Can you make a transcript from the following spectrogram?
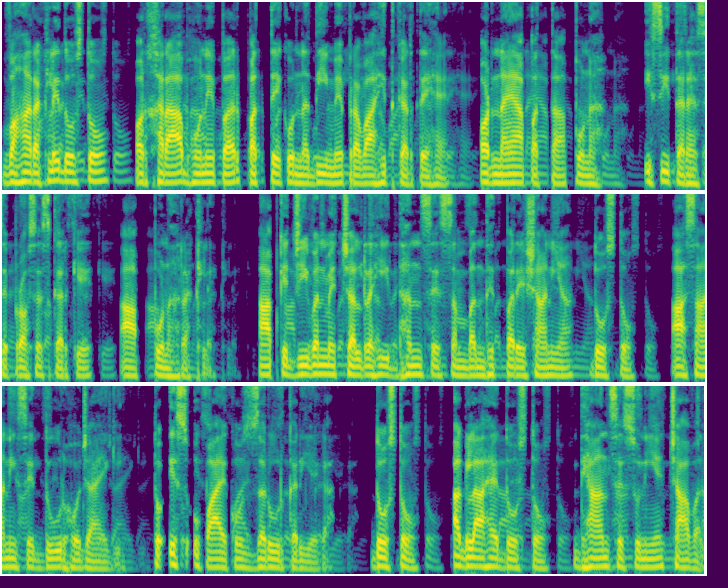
वहाँ रख ले दोस्तों और खराब होने पर पत्ते को नदी में प्रवाहित करते हैं और नया पत्ता पुनः इसी तरह से प्रोसेस करके आप पुनः रख ले। आपके जीवन में चल रही धन से संबंधित परेशानियाँ दोस्तों आसानी से दूर हो जाएगी तो इस उपाय को ज़रूर करिएगा दोस्तों, अगला है दोस्तों, ध्यान से सुनिए चावल।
